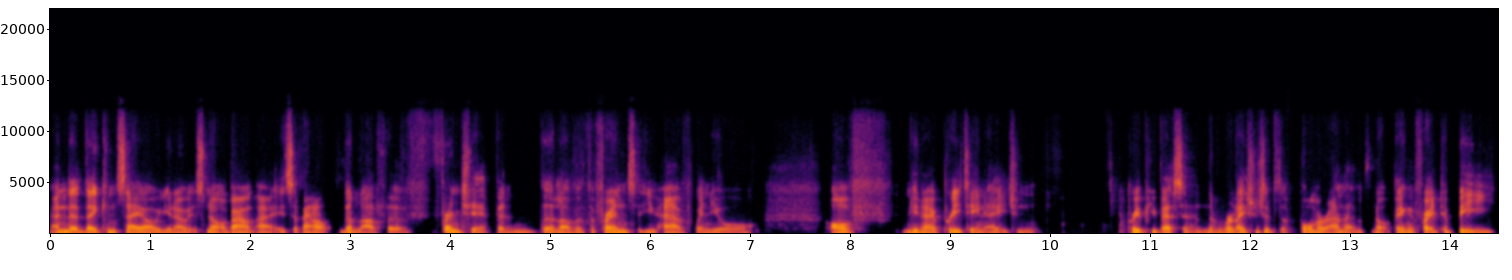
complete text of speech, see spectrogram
and that they can say oh you know it's not about that. It's about the love of friendship and the love of the friends that you have when you're of you know pre-teenage and prepubescent and the relationships that form around them not being afraid to be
